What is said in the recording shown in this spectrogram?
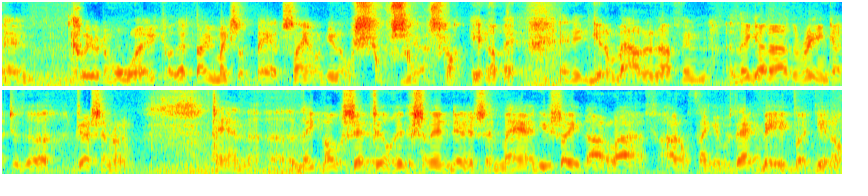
and cleared them away because that thing makes a bad sound, you know, Yeah. you know, and he'd get them out enough, and they got out of the ring and got to the dressing room, and uh, they both said, Phil Hickerson and Dennis and "Man, you saved our life." I don't think it was that big, but you know,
